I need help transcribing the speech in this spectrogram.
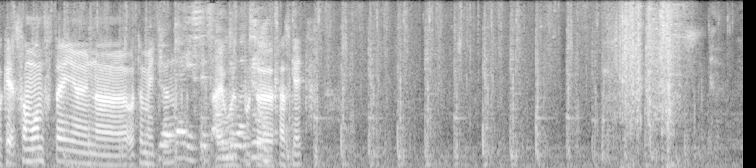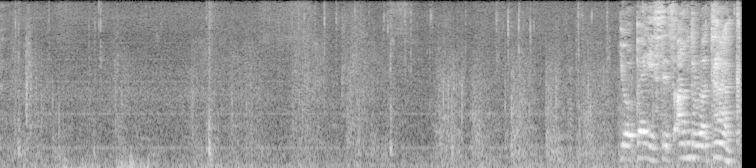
Okay, someone stay in uh, automation. Your base is I will put a phase gate. Your base is under attack.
